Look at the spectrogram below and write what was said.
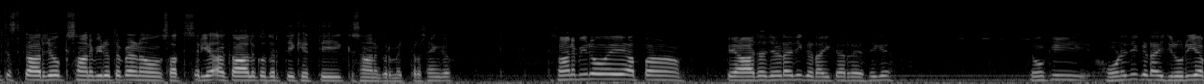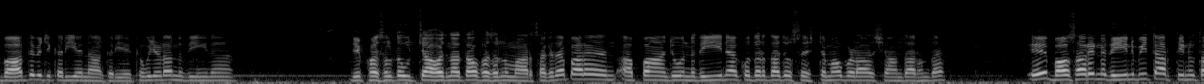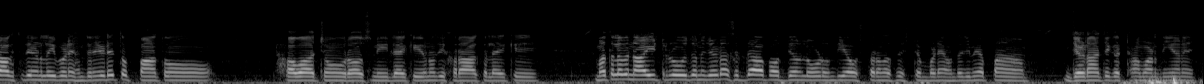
ਤੇ ਸਤਿਕਾਰਯੋਗ ਕਿਸਾਨ ਵੀਰੋ ਤੇ ਭੈਣੋ, ਸਤਿ ਸ੍ਰੀ ਅਕਾਲ, ਕੁਦਰਤੀ ਖੇਤੀ, ਕਿਸਾਨ ਗੁਰਮਿੱਤਰ ਸਿੰਘ। ਕਿਸਾਨ ਵੀਰੋ, ਇਹ ਆਪਾਂ ਪਿਆਜ਼ ਆ ਜਿਹੜਾ ਇਹਦੀ ਗੜਾਈ ਕਰ ਰਹੇ ਸੀਗੇ। ਕਿਉਂਕਿ ਹੁਣ ਇਹਦੀ ਗੜਾਈ ਜ਼ਰੂਰੀ ਆ, ਬਾਅਦ ਦੇ ਵਿੱਚ ਕਰੀਏ, ਨਾ ਕਰੀਏ। ਕਿਉਂਕਿ ਜਿਹੜਾ ਨਦੀਨ ਆ, ਜੇ ਫਸਲ ਤੋਂ ਉੱਚਾ ਹੋ ਜਾਂਦਾ ਤਾਂ ਉਹ ਫਸਲ ਨੂੰ ਮਾਰ ਸਕਦਾ, ਪਰ ਆਪਾਂ ਜੋ ਨਦੀਨ ਆ, ਕੁਦਰਤ ਦਾ ਜੋ ਸਿਸਟਮ ਆ, ਉਹ ਬੜਾ ਸ਼ਾਨਦਾਰ ਹੁੰਦਾ। ਇਹ ਬਹੁਤ ਸਾਰੇ ਨਦੀਨ ਵੀ ਧਰਤੀ ਨੂੰ ਤਾਕਤ ਦੇਣ ਲਈ ਬਣੇ ਹੁੰਦੇ ਨੇ, ਜਿਹੜੇ ਧੁੱਪਾਂ ਤੋਂ ਹਵਾ ਚੋਂ ਰੌਸ਼ਨੀ ਲੈ ਕੇ, ਉਹਨਾਂ ਦੀ ਖੁਰਾਕ ਲੈ ਕੇ ਮਤਲਬ ਨਾਈਟ੍ਰੋਜਨ ਜਿਹੜਾ ਸਿੱਧਾ ਪੌਦਿਆਂ ਨੂੰ ਲੋੜ ਹੁੰਦੀ ਆ, ਉਸ ਤਰ੍ਹਾਂ ਦਾ ਸਿਸਟਮ ਬਣਿਆ ਹੁੰਦਾ, ਜਿਵੇਂ ਆਪਾਂ ਜੜਾਂ 'ਚ ਗੱਠਾਂ ਬਣਦੀਆਂ ਨੇ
